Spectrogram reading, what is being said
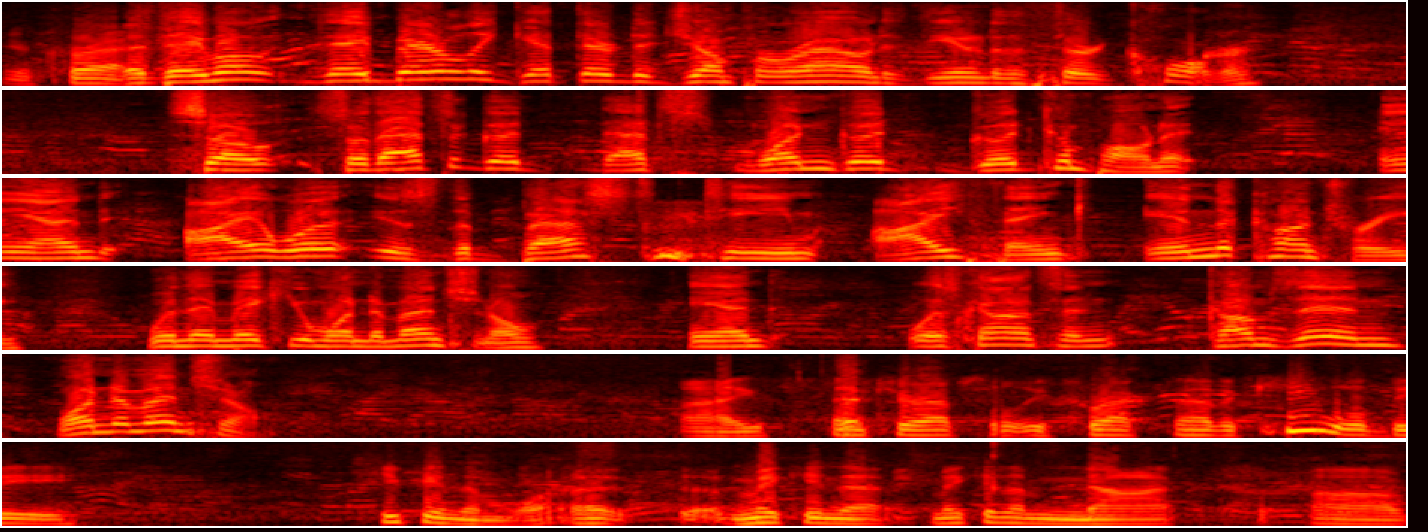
You're correct. They won't. They barely get there to jump around at the end of the third quarter. So, so that's a good. That's one good good component. And Iowa is the best team I think in the country when they make you one dimensional, and Wisconsin comes in one dimensional. I think you're absolutely correct. Now the key will be keeping them, uh, making that, making them not uh,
